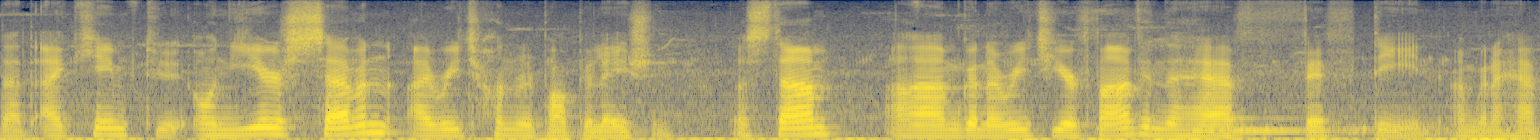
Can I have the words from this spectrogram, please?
that I came to on year 7 I reached 100 population. This time I'm gonna reach year 5 and I have 15. I'm gonna have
